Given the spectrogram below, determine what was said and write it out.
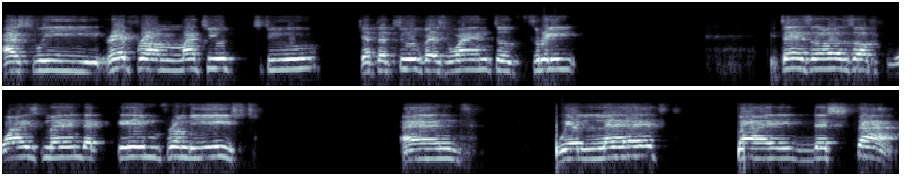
As we read from Matthew 2, chapter 2, verse 1 to 3, it tells us of wise men that came from the east and were led by the star,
